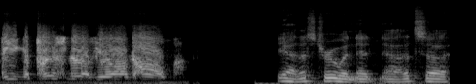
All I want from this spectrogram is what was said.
being a prisoner of your own home. Yeah, that's true, and it, uh, that's uh,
